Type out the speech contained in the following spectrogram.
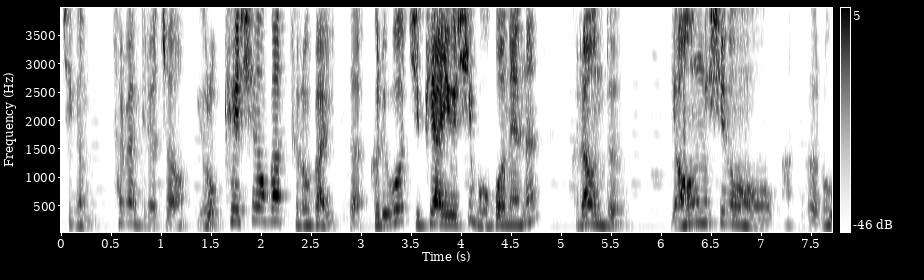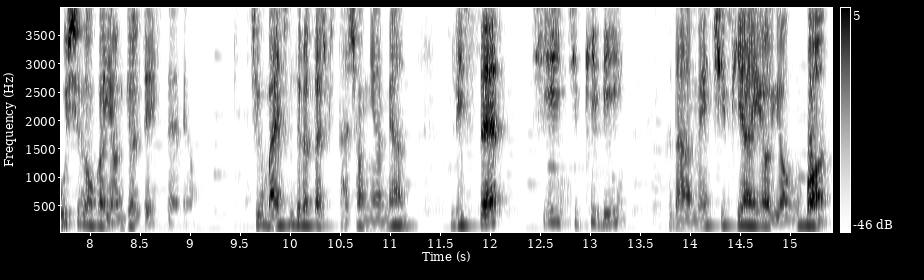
지금 설명드렸죠. 이렇게 신호가 들어가 있어요. 그리고 GPIO 15번에는 그라운드 0 신호, 그 low 신호가 연결돼 있어야 돼요. 지금 말씀드렸다시피 다시 정리하면 reset, CHPD, 그 다음에 GPIO 0번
